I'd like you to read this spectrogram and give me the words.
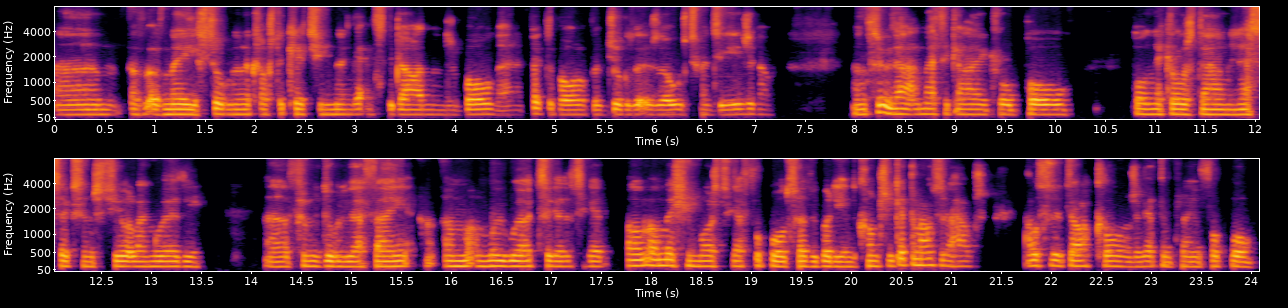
um, of, of, me struggling across the kitchen and getting to the garden and there's a ball there. I picked the ball up and juggled it as though it was 20 years ago. And through that, I met a guy called Paul, Paul Nichols down in Essex and Stuart Langworthy uh, from the WFA. And, and, we worked together to get, our, our mission was to get football to everybody in the country, get them out of the house, out of the dark corners and get them playing football.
